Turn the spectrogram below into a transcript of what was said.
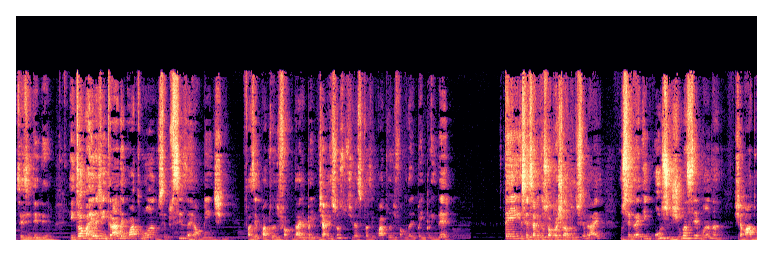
Vocês entenderam? Então a barreira de entrada é quatro anos. Você precisa realmente fazer quatro anos de faculdade para já pensou se eu tivesse que fazer quatro anos de faculdade para empreender? Tem, você sabe que eu sou apaixonado pelo Sebrae. O Sebrae tem cursos de uma semana chamado,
